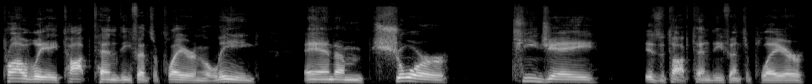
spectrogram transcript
probably a top 10 defensive player in the league. And I'm sure TJ is a top 10 defensive player.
